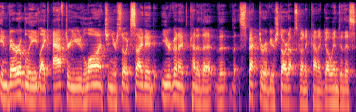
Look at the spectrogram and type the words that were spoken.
Invariably, like after you launch and you're so excited, you're going to kind of the, the the specter of your startup's going to kind of go into this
